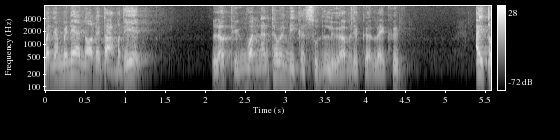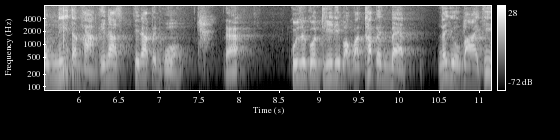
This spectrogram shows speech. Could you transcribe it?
มันยังไม่แน่นอนในต่างประเทศ แล้วถึงวันนั้นถ้าไม่มีกระสุนเหลือมันจะเกิดอะไรขึ้น ไอ้ตรงนี้ต่างหากที่น่าที่น่าเป็นห่วงนะฮะคุณสกลทีดีบอกว่าถ้าเป็นแบบนโยบายที่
